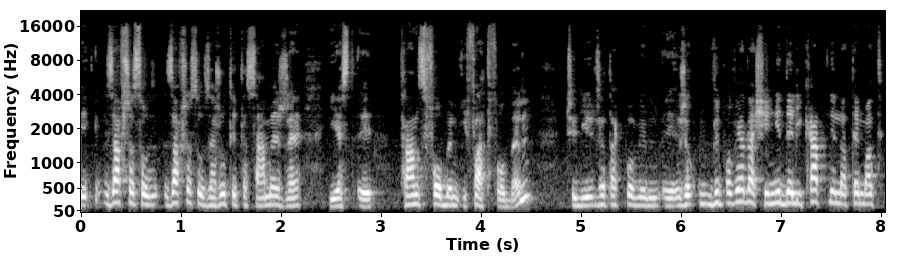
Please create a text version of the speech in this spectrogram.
y, zawsze są, zawsze są zarzuty te same, że jest y, transfobem i fatfobem, czyli, że tak powiem, y, że wypowiada się niedelikatnie na temat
